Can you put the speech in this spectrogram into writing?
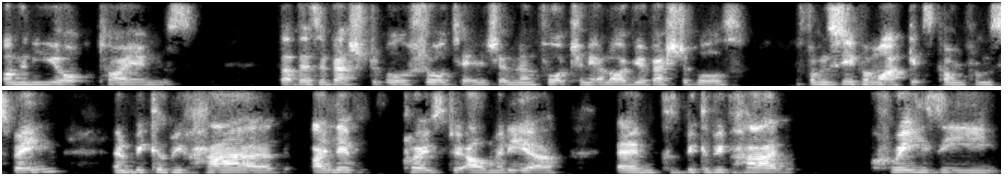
on the New York Times that there's a vegetable shortage, and unfortunately, a lot of your vegetables from the supermarkets come from Spain. And because we've had, I live close to Almeria, and because because we've had crazy,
